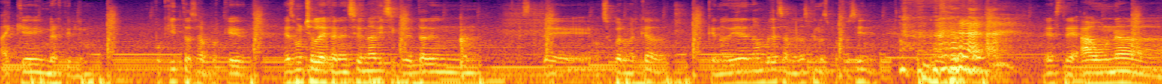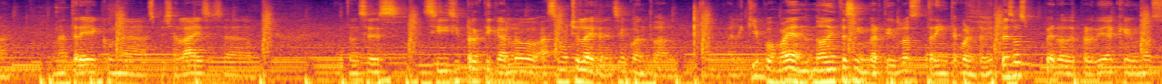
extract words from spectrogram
hay que invertirle un poquito, o sea, porque es mucha la diferencia de una bicicleta de un, este, un supermercado, que no diré nombres a menos que nos patrocine, este, a una, una Trek, una Specialized, o sea, entonces, sí, sí practicarlo hace mucho la diferencia en cuanto al, al equipo. Vaya, no necesitas invertir los 30, 40 mil pesos, pero de perdida que unos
